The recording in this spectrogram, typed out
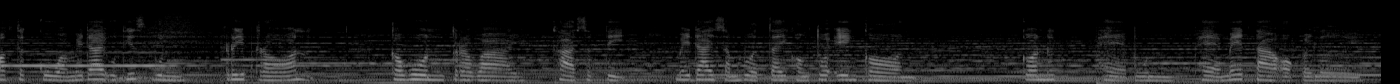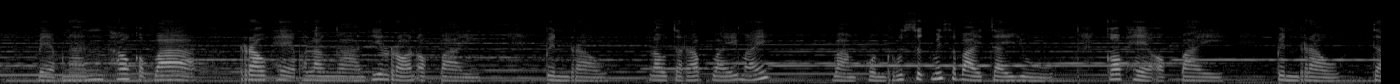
มักจะกลัวไม่ได้อุทิศบุญรีบร้อนกระวนกระวาย ขาดสติ ไม่ได้สำรวจใจของตัวเองก่อน ก็นึก แผ่บุญ แผ่เมตตาออกไปเลย แบบนั้นเท่ากับว่า เราแผ่พลังงานที่ร้อนออกไป เป็นเราเราจะรับไว้ไหม บางคนรู้สึกไม่สบายใจอยู่ ก็แผ่ออกไป เป็นเราจะ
